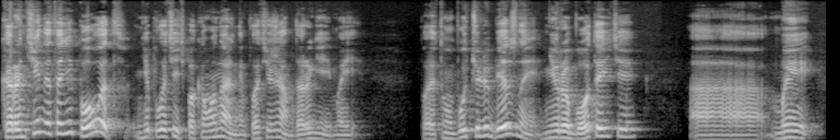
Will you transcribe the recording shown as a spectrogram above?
Карантин это не повод не платить по коммунальным платежам, дорогие мои. Поэтому будьте любезны, не работайте. А, мы,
